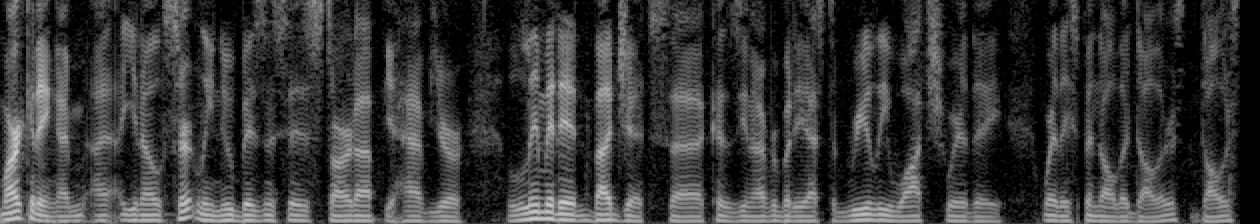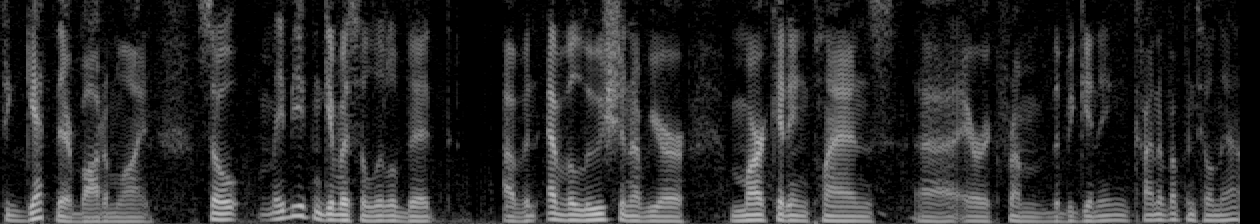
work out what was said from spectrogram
Marketing. I'm I, you know certainly new businesses startup you have your limited budgets because uh, you know everybody has to really watch where they where they spend all their dollars dollars to get their bottom line. So maybe you can give us a little bit of an evolution of your marketing plans uh, eric from the beginning kind of up until now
